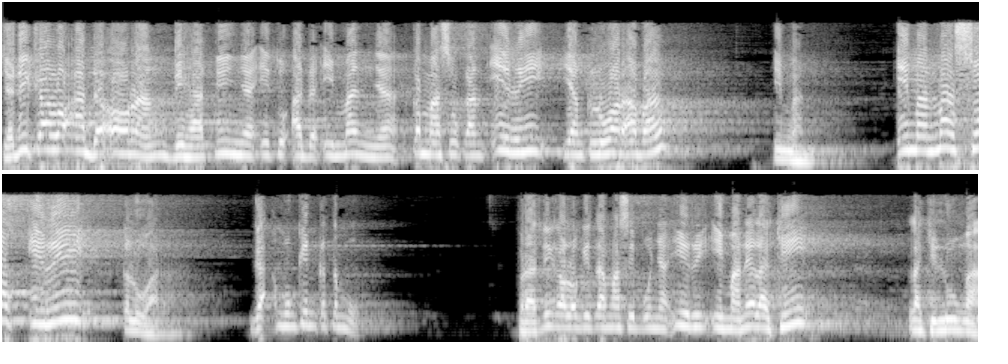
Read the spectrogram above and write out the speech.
Jadi kalau ada orang di hatinya itu ada imannya, kemasukan iri yang keluar apa? Iman. Iman masuk, iri keluar. Gak mungkin ketemu. Berarti kalau kita masih punya iri, imannya lagi lagi lunga.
